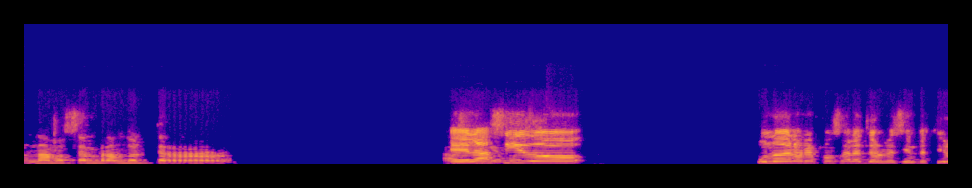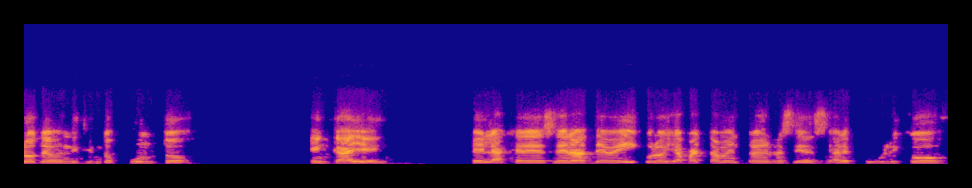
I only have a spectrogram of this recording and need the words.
andamos sembrando el terror. Él Así ha que, pues, sido uno de los responsables de los recientes tiroteos en distintos puntos en calle, en las que decenas de vehículos y apartamentos en residenciales públicos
